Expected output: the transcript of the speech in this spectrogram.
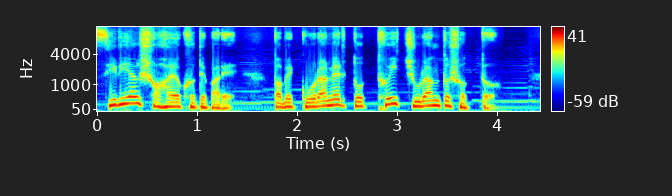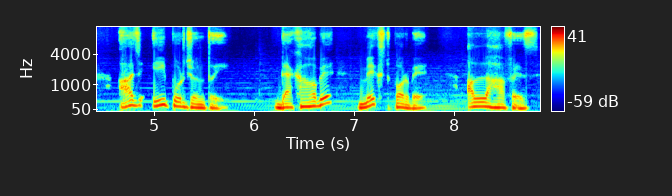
সিরিয়াল সহায়ক হতে পারে, তবে কোরআনের তথ্যই চূড়ান্ত সত্য। আজ এই পর্যন্তই। দেখা হবে নেক্সট পর্বে। আল্লাহ হাফেজ।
